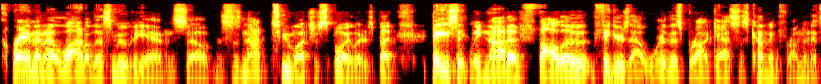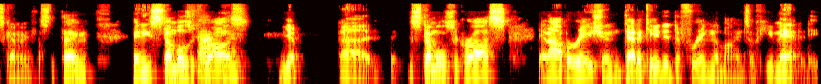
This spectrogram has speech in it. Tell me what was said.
cramming a lot of this movie in, so this is not too much of spoilers. But basically, Nada follow figures out where this broadcast is coming from, and it's coming from the thing, and he stumbles Shocking. across. Yep, uh, stumbles across an operation dedicated to freeing the minds of humanity.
